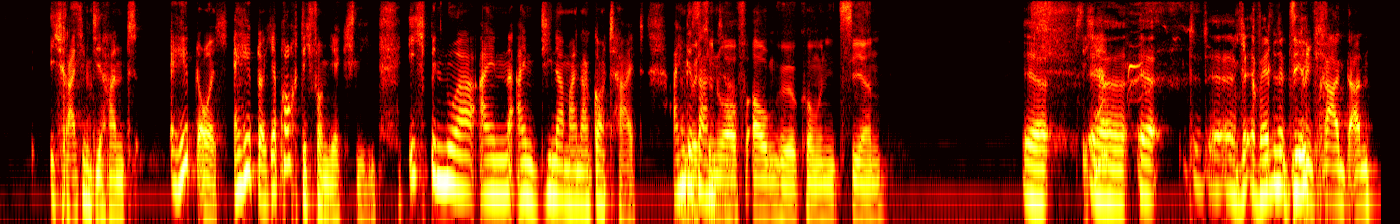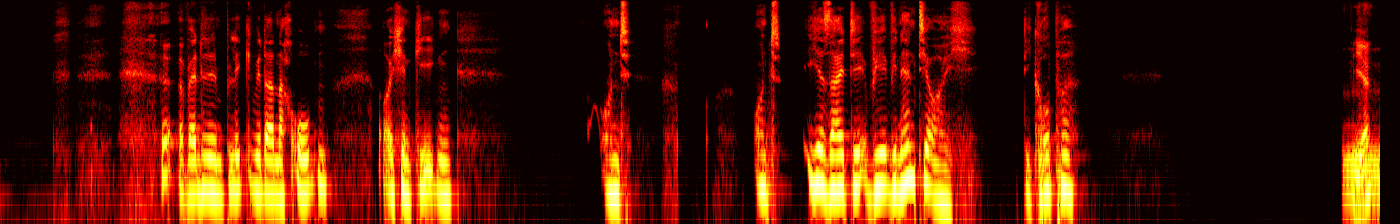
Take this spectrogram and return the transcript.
ich reiche ihm die Hand. Erhebt euch, erhebt euch, ihr braucht nicht von mir knien. Ich bin nur ein, ein Diener meiner Gottheit, ein er Gesandter. möchte nur auf Augenhöhe kommunizieren. Er, er, er, er, er wendet den Blick, fragend an. Er wendet den Blick wieder nach oben, euch entgegen. Und, und ihr seid, die, wie, wie nennt ihr euch? Die Gruppe? Wir?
